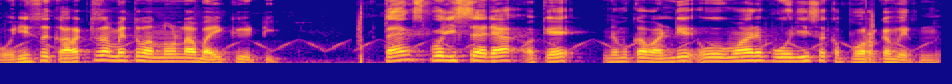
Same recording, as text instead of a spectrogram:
പോലീസ് കറക്റ്റ് സമയത്ത് വന്നുകൊണ്ട് ആ ബൈക്ക് കിട്ടി. താങ്ക്സ് പോലീസ് പോലീസുകാരാ. ഓക്കെ നമുക്ക് ആ വണ്ടി ഓമാര് പോലീസൊക്കെ പുറക്കെ വരുന്നു.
